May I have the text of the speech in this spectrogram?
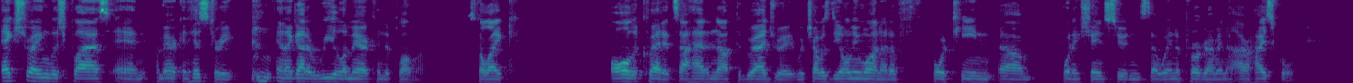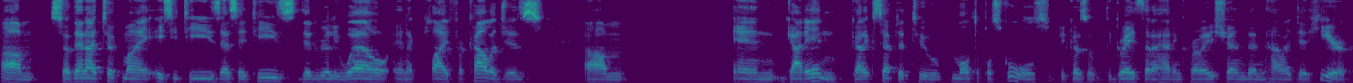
extra English class and American history, and I got a real American diploma. So like all the credits, I had enough to graduate, which I was the only one out of 14 um, foreign exchange students that were in the program in our high school. Um, so then I took my ACTs, SATs, did really well, and applied for colleges, um, and got in, got accepted to multiple schools because of the grades that I had in Croatia and then how I did here.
